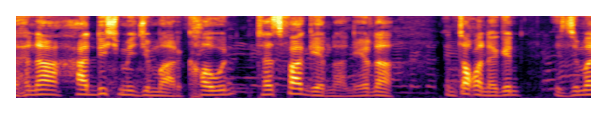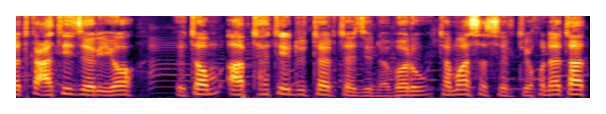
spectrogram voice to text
ንሕና ሓድሽ ምጅማር ክኸውን ተስፋ ጌርና ነርና እንተኾነ ግን እዚ መጥቃዕቲ ዘርእዮ እቶም ኣብ ትሕቲ ዱተርተ ዝነበሩ ተማሳሰልቲ ኩነታት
